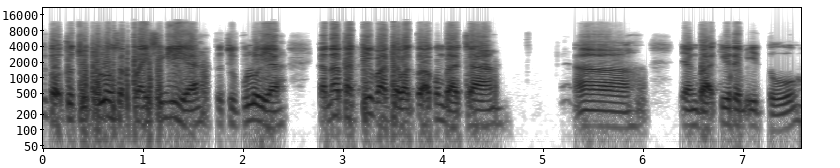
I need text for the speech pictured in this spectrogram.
untuk 70 surprisingly ya 70 ya karena tadi pada waktu aku baca uh, yang Mbak kirim itu,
